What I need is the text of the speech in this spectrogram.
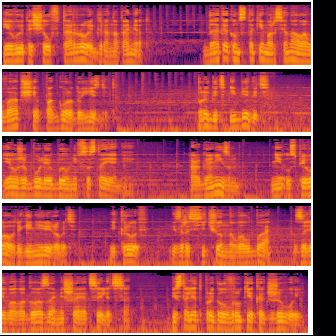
и вытащил второй гранатомет. Да как он с таким арсеналом вообще по городу ездит? Прыгать и бегать я уже более был не в состоянии. Организм не успевал регенерировать, и кровь из рассеченного лба заливала глаза, мешая целиться. Пистолет прыгал в руке как живой –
